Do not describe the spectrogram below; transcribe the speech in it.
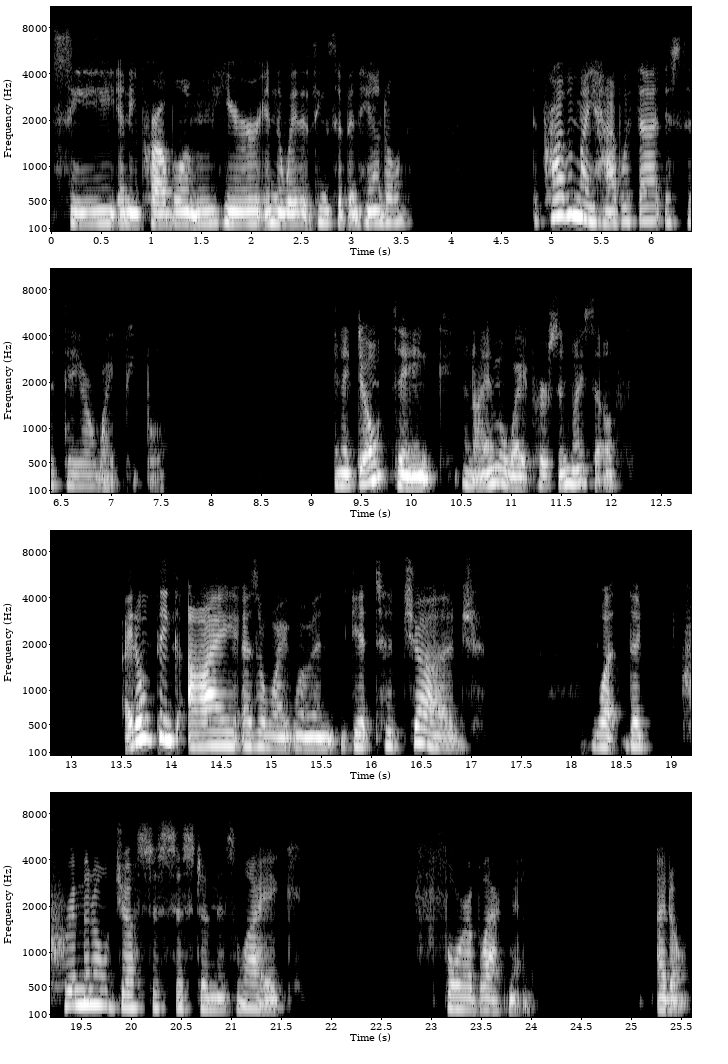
see any problem here in the way that things have been handled. The problem I have with that is that they are white people. And I don't think, and I am a white person myself, I don't think I, as a white woman, get to judge what the criminal justice system is like for a black man. I don't.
